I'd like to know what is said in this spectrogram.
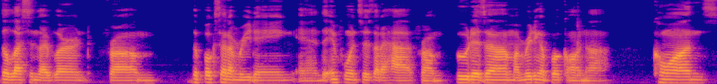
the lessons I've learned from the books that I'm reading and the influences that I have from Buddhism. I'm reading a book on uh, koans,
